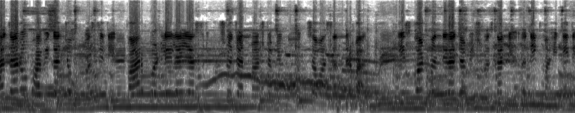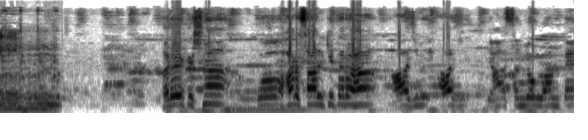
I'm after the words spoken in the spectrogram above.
हजारो भाविकांच्या उपस्थितीत पार पडलेल्या या श्रीकृष्ण जन्माष्टमी महोत्सवासंदर्भात इस्कॉन मंदिराच्या विश्वस्तांनी अधिक माहिती दिली. हरे कृष्णा तो हर साल की तरह आज आज यहाँ संजोग लॉन पे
